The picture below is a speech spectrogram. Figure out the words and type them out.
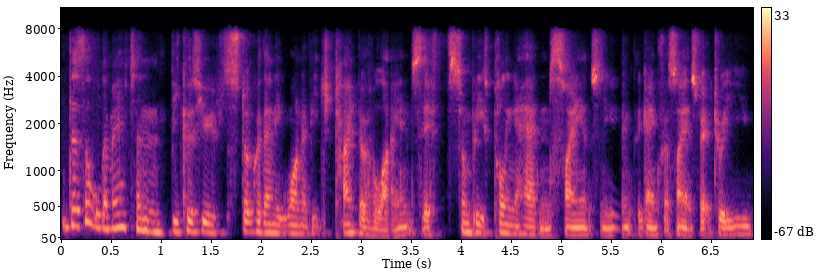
There's a limit, and because you're stuck with any one of each type of alliance, if somebody's pulling ahead in science and you think they're going for a science victory, you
